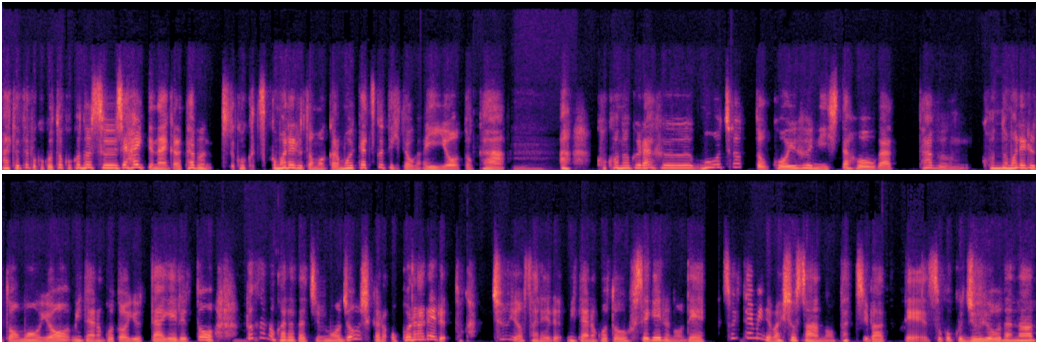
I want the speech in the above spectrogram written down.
あ例えばこことここの数字入ってないから多分ちょっとここ突っ込まれると思うからもう一回作ってきた方がいいよとか、うん、あ、ここのグラフもうちょっとこういうふうにした方が多分、好まれると思うよ、みたいなことを言ってあげると、部下の方たちも上司から怒られるとか、注意をされるみたいなことを防げるので、そういった意味では秘書さんの立場ってすごく重要だなっ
